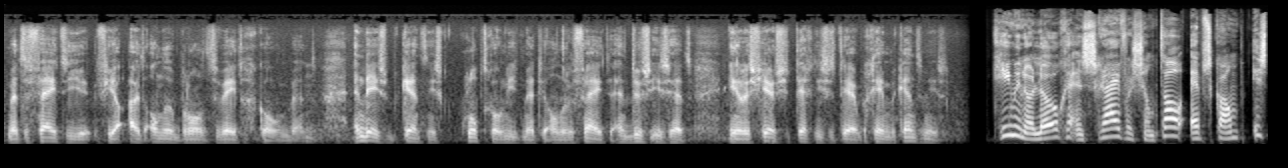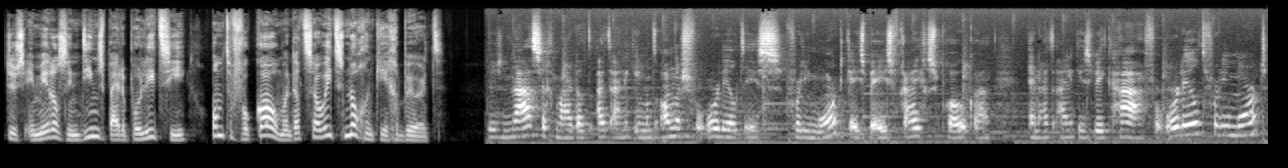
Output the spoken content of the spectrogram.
met de feiten die je via uit andere bronnen te weten gekomen bent. En deze bekentenis klopt gewoon niet met die andere feiten. En dus is het in recherche-technische termen geen bekentenis. Criminologe en schrijver Chantal Epskamp is dus inmiddels in dienst bij de politie om te voorkomen dat zoiets nog een keer gebeurt. Dus na zeg maar, dat uiteindelijk iemand anders veroordeeld is voor die moord, Kees B is vrijgesproken en uiteindelijk is Wik H. veroordeeld voor die moord,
